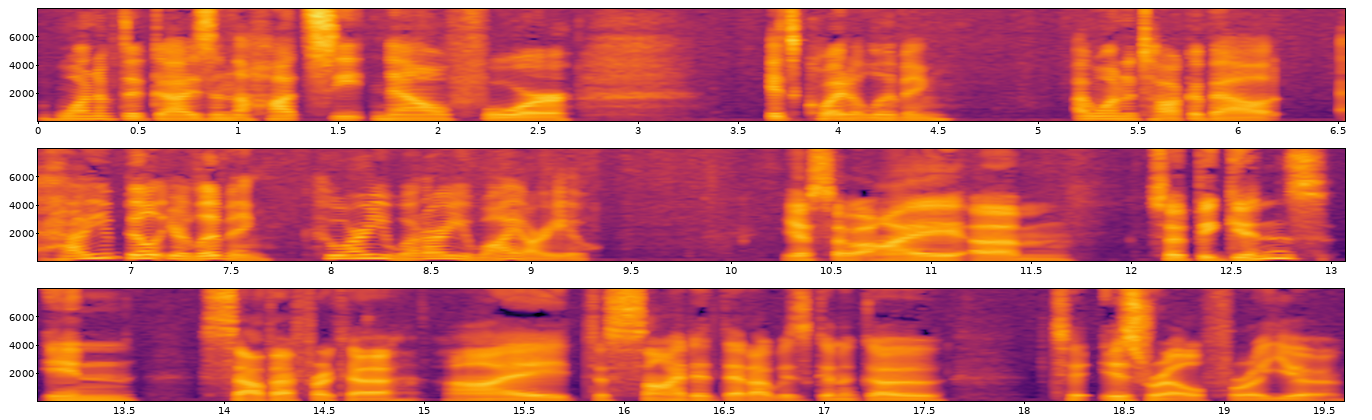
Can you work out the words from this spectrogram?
one of the guys in the hot seat now for It's Quite a Living, I want to talk about how you built your living. Who are you? What are you? Why are you? Yeah, so I, um, so it begins in South Africa. I decided that I was going to go to Israel for a year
